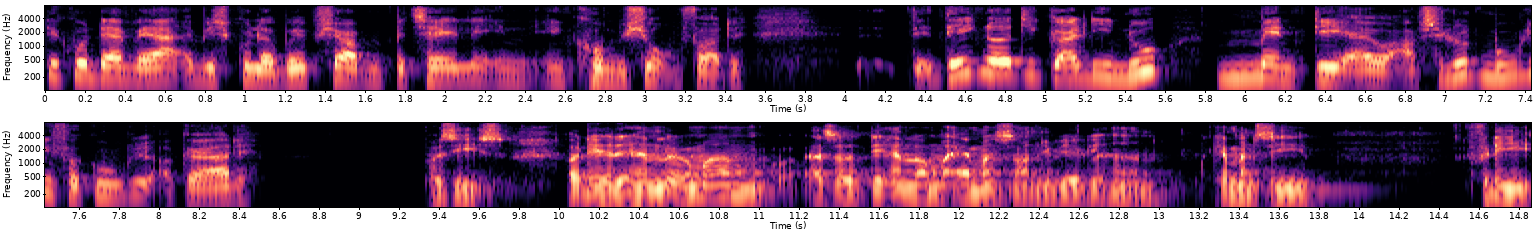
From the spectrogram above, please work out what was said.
Det kunne da være, at vi skulle lade webshoppen betale en, en kommission for det. det. Det er ikke noget, de gør lige nu, men det er jo absolut muligt for Google at gøre det. Præcis. Og det her, det handler jo meget om, altså det handler om Amazon i virkeligheden, kan man sige. Fordi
